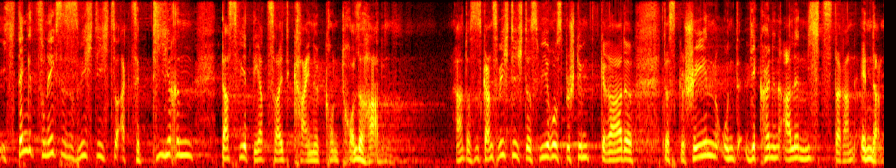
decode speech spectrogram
Ich denke, zunächst ist es wichtig zu akzeptieren, dass wir derzeit keine Kontrolle haben. Ja, das ist ganz wichtig. Das Virus bestimmt gerade das Geschehen und wir können alle nichts daran ändern.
